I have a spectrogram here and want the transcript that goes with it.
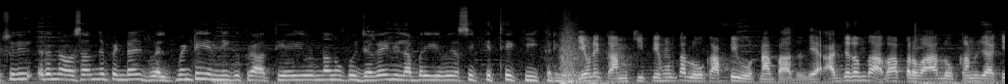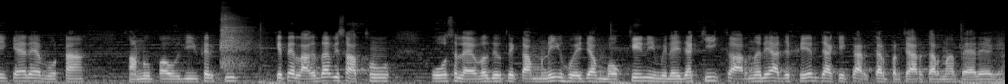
ਐਕਚੁਅਲੀ ਰੰਧਾਵਾ ਸਾਹਿਬ ਨੇ ਪਿੰਡਾਂ ਦੀ ਡਿਵੈਲਪਮੈਂਟ ਹੀ ਇੰਨੀ ਕੁ ਕਰਾਤੀ ਹੈ ਕਿ ਉਹਨਾਂ ਨੂੰ ਕੋਈ ਜਗ੍ਹਾ ਹੀ ਨਹੀਂ ਲੱਭ ਰਹੀ ਵੀ ਅਸੀਂ ਕਿੱਥੇ ਕੀ ਕਰੀਏ। ਜੇ ਉਹਨੇ ਕੰਮ ਕੀਤੇ, ਹੁਣ ਤਾਂ ਲੋਕ ਆਪੇ ਹੀ ਵੋਟਾਂ ਪਾ ਦਿੰਦੇ ਆ। ਅੱਜ ਰੰਧਾਵਾ ਪਰਿਵਾਰ ਲੋਕਾਂ ਨੂੰ ਜਾ ਕੇ ਕਹਿ ਰਿਹਾ, ਵੋਟਾਂ ਸਾਨੂੰ ਪਾਓ ਜੀ। ਫਿਰ ਕੀ ਕਿਤੇ ਲੱਗਦਾ ਵੀ ਸਾਥੋਂ ਉਸ ਲੈਵਲ ਦੇ ਉੱਤੇ ਕੰਮ ਨਹੀਂ ਹੋਏ ਜਾਂ ਮੌਕੇ ਨਹੀਂ ਮਿਲੇ ਜਾਂ ਕੀ ਕਾਰਨ ਰਿਹਾ? ਅੱਜ ਫੇਰ ਜਾ ਕੇ ਘਰ ਘਰ ਪ੍ਰਚਾਰ ਕਰਨਾ ਪੈ ਰਿਹਾ ਹੈਗਾ।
